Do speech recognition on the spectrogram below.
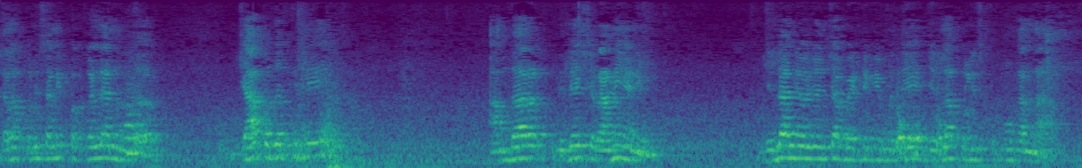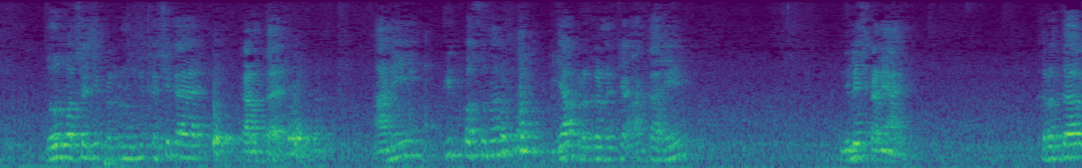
त्याला पोलिसांनी पकडल्यानंतर ज्या पद्धतीने आमदार निलेश राणे यांनी जिल्हा नियोजनच्या बैठकीमध्ये जिल्हा पोलीस प्रमुखांना दोन वर्षाची प्रकरण तुम्ही कशी काय काढताय? आणि तिथपासूनच या प्रकरणाचे आकार हे निलेश राणे आहे खरं तर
